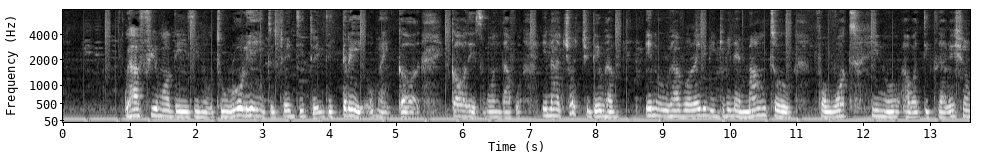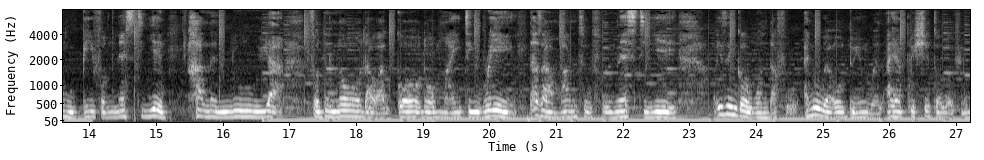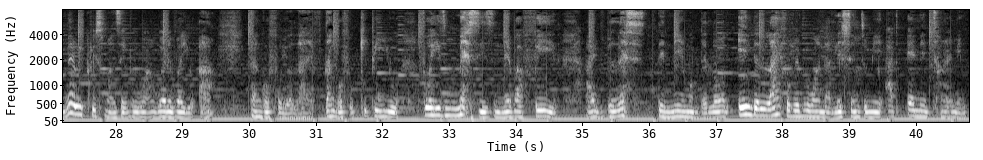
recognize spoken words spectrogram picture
we have a few more days, you know, to roll into 2023. Oh my God, God is wonderful. In our church today, we have, you know, we have already been given a mantle for what, you know, our declaration will be for next year. Hallelujah. For the Lord our God Almighty reign. That's our mantle for next year. Isn't God wonderful? I know we're all doing well. I appreciate all of you. Merry Christmas, everyone, wherever you are. Thank God for your life. Thank God for keeping you. For his mercies never fail. I bless the name of the Lord in the life of everyone that listens to me at any time in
